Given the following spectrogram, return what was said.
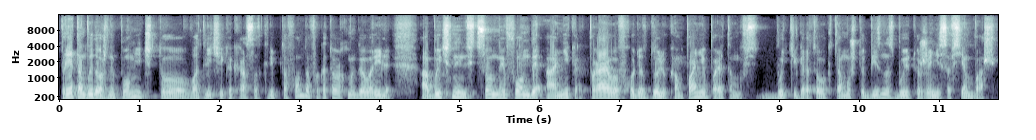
при этом вы должны помнить, что в отличие как раз от криптофондов, о которых мы говорили, обычные инвестиционные фонды, они, как правило, входят в долю компании, поэтому будьте готовы к тому, что бизнес будет уже не совсем ваш.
